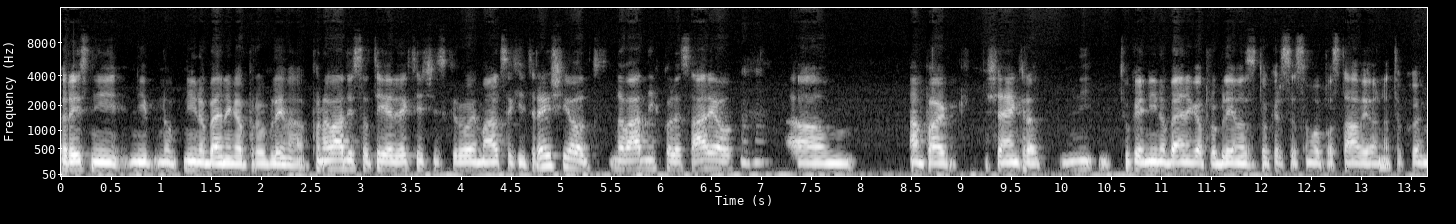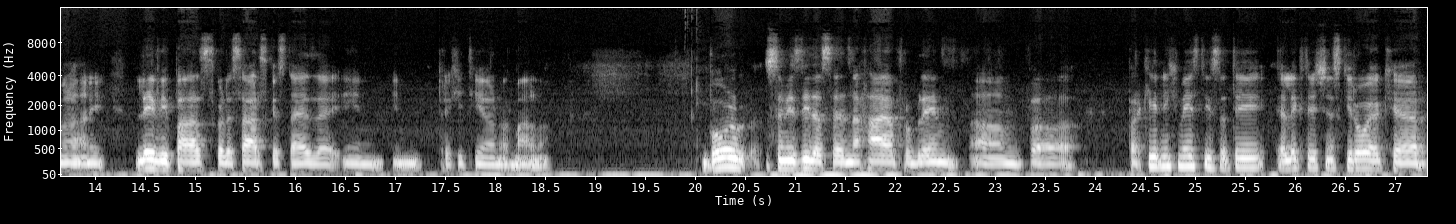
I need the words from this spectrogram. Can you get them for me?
res ni, ni, no, ni nobenega problema. Ponavadi so ti električni skroji malce hitrejši od navadnih kolesarjev, um, ampak še enkrat, ni, tukaj ni nobenega problema, zato ker se samo postavijo na tako imenovani levi pas kolesarske steze in, in prehitijo normalno. Bolj se mi zdi, da se nahaja problem um, v parkirnih mestih za te električne skiroje, ker,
